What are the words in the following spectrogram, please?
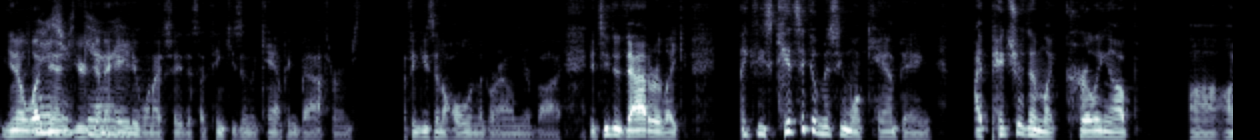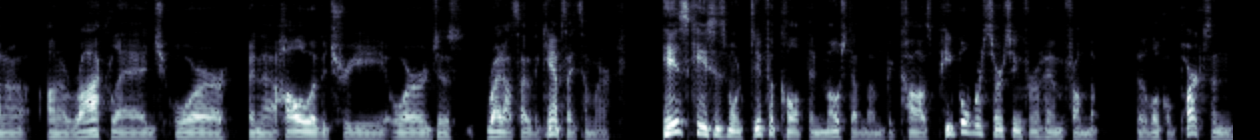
You know what, What man? your You're going to hate it when I say this. I think he's in the camping bathrooms. I think he's in a hole in the ground nearby. It's either that or like like these kids that go missing while camping. I picture them like curling up uh, on a on a rock ledge or in a hollow of a tree or just right outside of the campsite somewhere. His case is more difficult than most of them because people were searching for him from the, the local parks in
